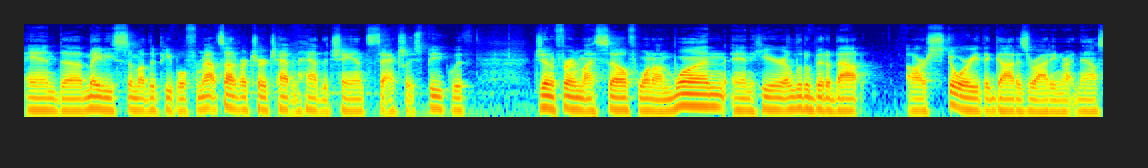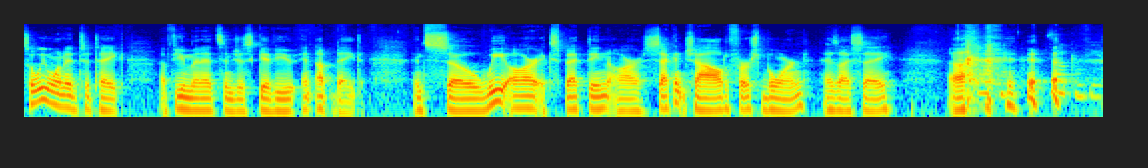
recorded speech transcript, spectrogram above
and uh, maybe some other people from outside of our church haven't had the chance to actually speak with Jennifer and myself one on one and hear a little bit about our story that God is writing right now. So, we wanted to take a few minutes and just give you an update. And so, we are expecting our second child, firstborn, as I say. Uh, so confusing.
